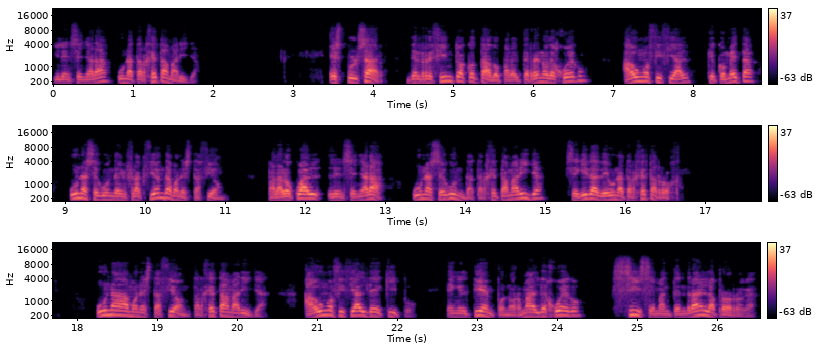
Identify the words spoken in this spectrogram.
y le enseñará una tarjeta amarilla. Expulsar del recinto acotado para el terreno de juego a un oficial que cometa una segunda infracción de amonestación, para lo cual le enseñará una segunda tarjeta amarilla seguida de una tarjeta roja. Una amonestación, tarjeta amarilla, a un oficial de equipo en el tiempo normal de juego sí se mantendrá en la prórroga,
